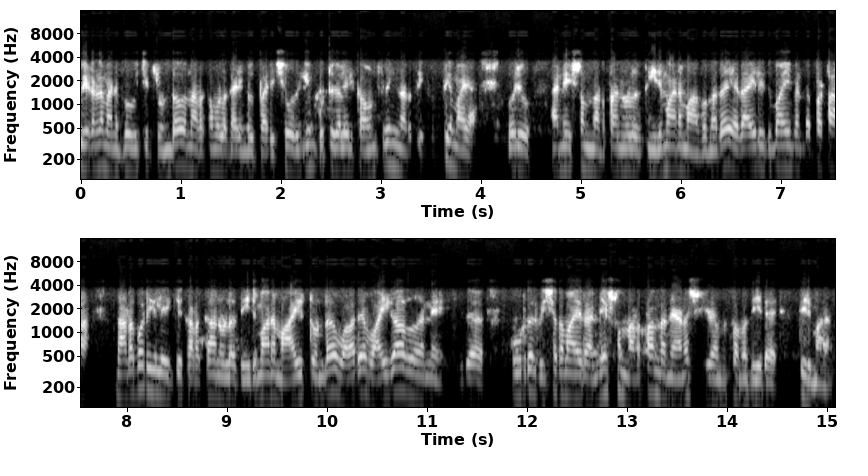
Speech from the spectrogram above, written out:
പീഡനം അനുഭവിച്ചിട്ടുണ്ടോ എന്നടക്കമുള്ള കാര്യങ്ങൾ പരിശോധിക്കും. കുട്ടികളിൽ കൗൺസിലിംഗ് നടത്തി കൃത്യമായ ഒരു അന്വേഷണം നടത്താനുള്ള തീരുമാനമാകുന്നത്. ഏതായാലും ഇതുമായി ബന്ധപ്പെട്ട നടപടിയിലേക്ക് കടക്കാനുള്ള തീരുമാനമായിട്ടുണ്ട്. വളരെ വൈകാതെ തന്നെ ഇത് കൂടുതൽ വിശദമായ ഒരു അന്വേഷണം നടത്താൻ തന്നെയാണ് ശിശുക്ഷേമ സമിതിയുടെ തീരുമാനം.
